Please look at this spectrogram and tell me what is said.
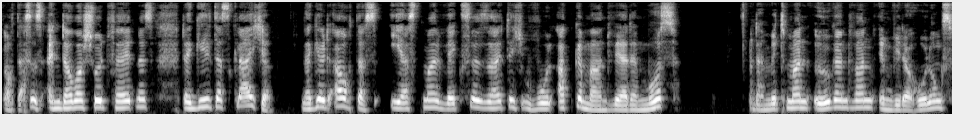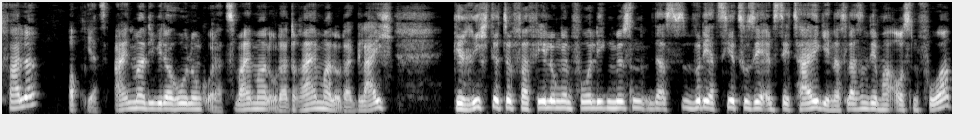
Auch das ist ein Dauerschuldverhältnis. Da gilt das Gleiche. Da gilt auch, dass erstmal wechselseitig wohl abgemahnt werden muss, damit man irgendwann im Wiederholungsfalle, ob jetzt einmal die Wiederholung oder zweimal oder dreimal oder gleich gerichtete Verfehlungen vorliegen müssen. Das würde jetzt hier zu sehr ins Detail gehen. Das lassen wir mal außen vor,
